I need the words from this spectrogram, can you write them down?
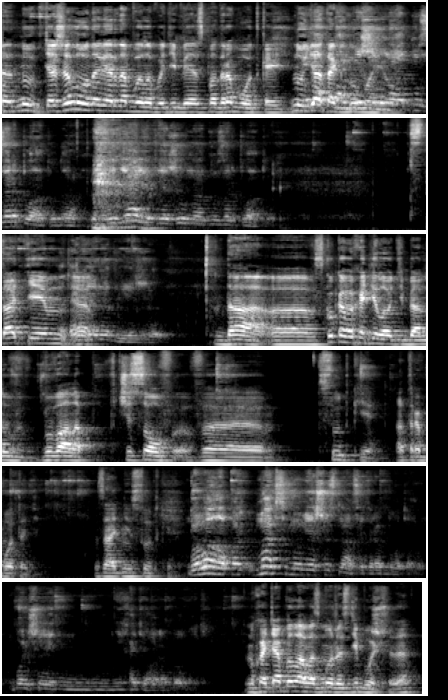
ну, тяжело, наверное, было бы тебе с подработкой. Ну, я, я так думаю. Я жил на одну зарплату, да. В идеале я жил на одну зарплату. Кстати, э, да, э, сколько выходило у тебя, ну, бывало, часов в сутки отработать? За одни сутки? Бывало, максимум я 16 работал. Больше я не хотел работать. Ну, хотя была возможность и больше, да?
